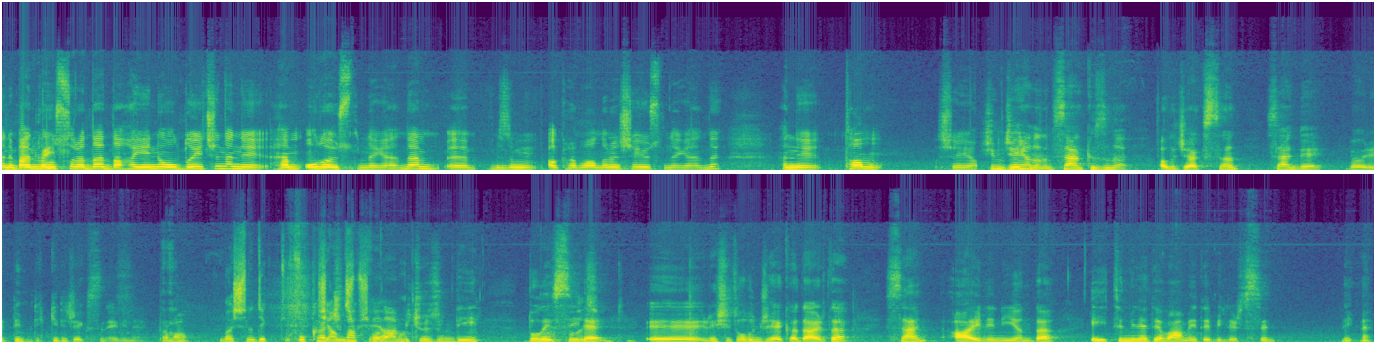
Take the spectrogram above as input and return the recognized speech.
Hani ben de o Kayıp. sırada daha yeni olduğu için hani hem o da üstüne geldi hem e, bizim akrabaların şey üstüne geldi. Hani tam şey yap. Şimdi Ceyhan Hanım sen kızını alacaksın. Sen de böyle dimdik gideceksin evine. Tamam Başını dik tut. Bu Hiç yanlış kaçmak şey falan yapma. bir çözüm değil. Dolayısıyla e, reşit oluncaya kadar da sen ailenin yanında eğitimine devam edebilirsin. Değil mi?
